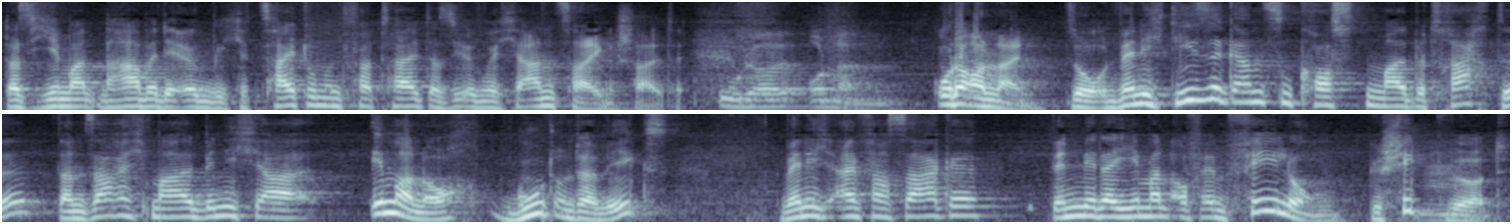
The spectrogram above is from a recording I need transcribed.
dass ich jemanden habe, der irgendwelche Zeitungen verteilt, dass ich irgendwelche Anzeigen schalte. Oder online. Oder online. So, und wenn ich diese ganzen Kosten mal betrachte, dann sage ich mal, bin ich ja immer noch gut unterwegs, wenn ich einfach sage, wenn mir da jemand auf Empfehlung geschickt mhm. wird,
